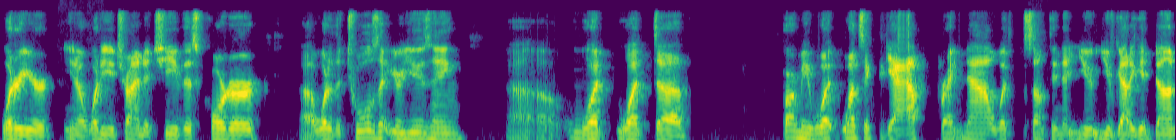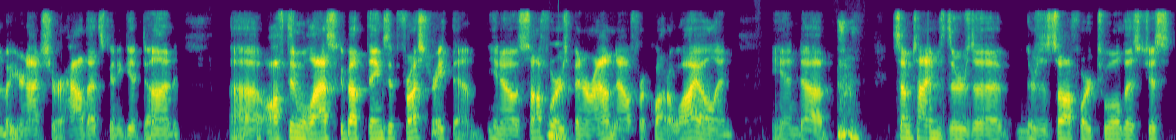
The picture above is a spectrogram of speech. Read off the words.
what are your, you know, what are you trying to achieve this quarter? uh, what are the tools that you're using, uh, what what uh, pardon me, what what's a gap right now? What's something that you you've got to get done, but you're not sure how that's going to get done. Uh, often we'll ask about things that frustrate them. You know, software has been around now for quite a while, and and uh, sometimes there's a there's a software tool that's just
